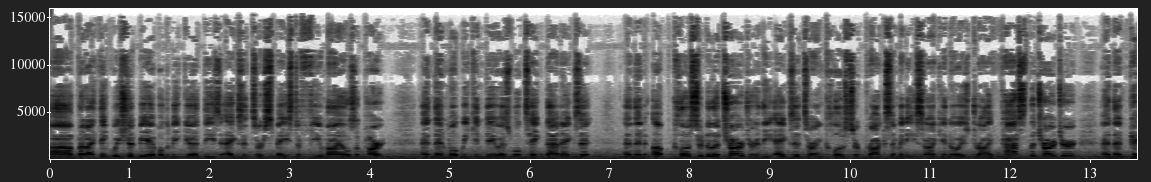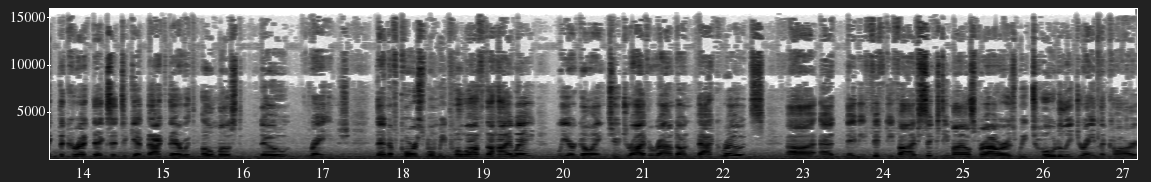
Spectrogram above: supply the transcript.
Uh, but I think we should be able to be good. These exits are spaced a few miles apart. And then what we can do is we'll take that exit and then up closer to the charger, the exits are in closer proximity. So I can always drive past the charger and then pick the correct exit to get back there with almost no range. Then of course, when we pull off the highway, we are going to drive around on back roads uh, at maybe 55, 60 miles per hour as we totally drain the car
